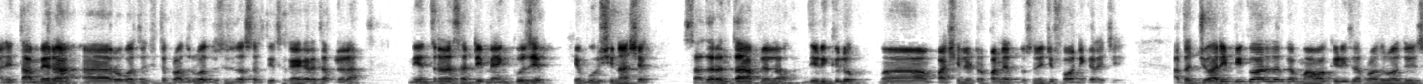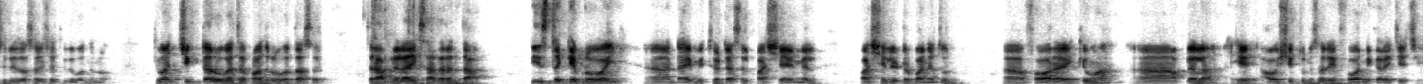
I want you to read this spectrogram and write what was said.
आणि तांबेरा रोगाचा जिथं प्रादुर्भाव दिसून असेल तिथं काय करायचं आपल्याला? नियंत्रणासाठी मँकोझेप हे बुरशीनाशक साधारणतः आपल्याला दीड किलो पाचशे लिटर पाण्यात बसून याची फवारणी करायची. आता ज्वारी पिकावर जर का मावा किडीचा प्रादुर्भाव दिसून येत असेल शेतकरी बंधूंनो किंवा चिकटा रोगाचा प्रादुर्भाव होत असेल तर आपल्याला एक साधारणतः तीस टक्के प्रवाही डायमिथ्योट असेल पाचशे एम एल पाचशे लिटर पाण्यातून फवार आहे किंवा आपल्याला हे आवश्यकतेनुसार हे फवारणी करायची याची.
